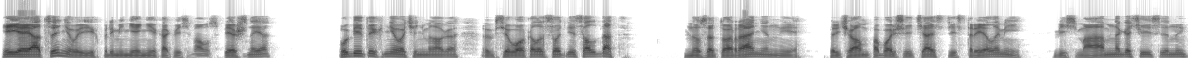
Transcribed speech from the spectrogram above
И я оцениваю их применение как весьма успешное. Убитых не очень много, всего около сотни солдат. Но зато раненые, причем по большей части стрелами, весьма многочисленны.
